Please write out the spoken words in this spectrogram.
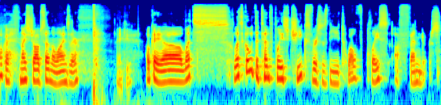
Okay. Nice job setting the lines there. Thank you. Okay. Uh, let's let's go with the tenth place Cheeks versus the twelfth place Offenders.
